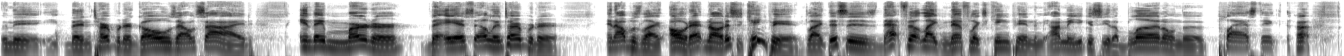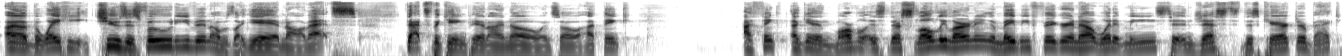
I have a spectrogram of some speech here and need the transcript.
and the the interpreter goes outside and they murder the ASL interpreter. And I was like, oh, that no, this is Kingpin. Like this is that felt like Netflix Kingpin to me. I mean, you can see the blood on the plastic, uh, the way he chooses food. Even I was like, yeah, no, that's that's the Kingpin I know. And so I think, I think again, Marvel is they're slowly learning and maybe figuring out what it means to ingest this character back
